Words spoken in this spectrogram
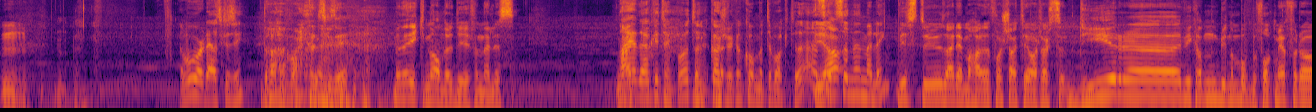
Mm. Det var bare det jeg skulle si. Det var det jeg skulle si. Men det er ikke noen andre dyr fremdeles. Nei, det har jeg ikke tenkt på. vet du Kanskje vi kan komme tilbake til det? Så Ja. Send en melding. Hvis du der hjemme har et forslag til hva slags dyr eh, vi kan begynne å mobbe folk med for å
